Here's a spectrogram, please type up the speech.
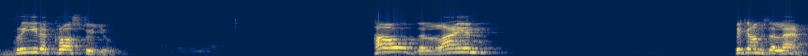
bring it across to you. How the lion becomes the lamb.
